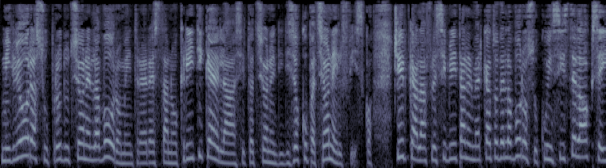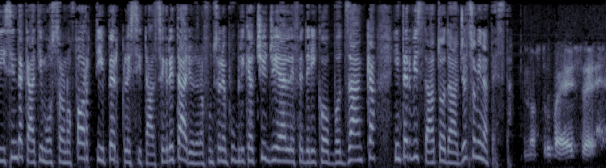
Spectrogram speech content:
migliora su produzione e lavoro, mentre restano critiche la situazione di disoccupazione e il fisco. Circa la flessibilità nel mercato del lavoro su cui insiste l'Ox e i sindacati mostrano forti perplessità. Il segretario della funzione pubblica CGL Federico Bozzanca, intervistato da Gelsomina Testa. Il nostro paese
